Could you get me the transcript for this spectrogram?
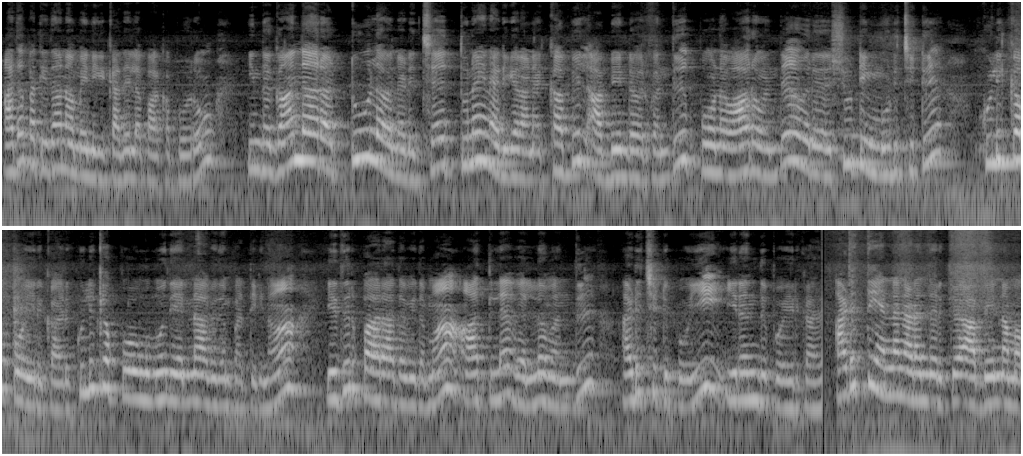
அதை பற்றி தான் நம்ம இன்றைக்கி கதையில் பார்க்க போகிறோம் இந்த காந்தாரா டூவில் நடித்த துணை நடிகரான கபில் அப்படின்றவருக்கு வந்து போன வாரம் வந்து அவர் ஷூட்டிங் முடிச்சுட்டு குளிக்க போயிருக்காரு. குளிக்க போகும்போது என்ன ஆகுதுன்னு பார்த்தீங்கன்னா எதிர்பாராத விதமாக ஆற்றுல வெள்ளம் வந்து அடிச்சிட்டு போய் இறந்து போயிருக்காரு. அடுத்து என்ன நடந்திருக்கு அப்படின்னு நம்ம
